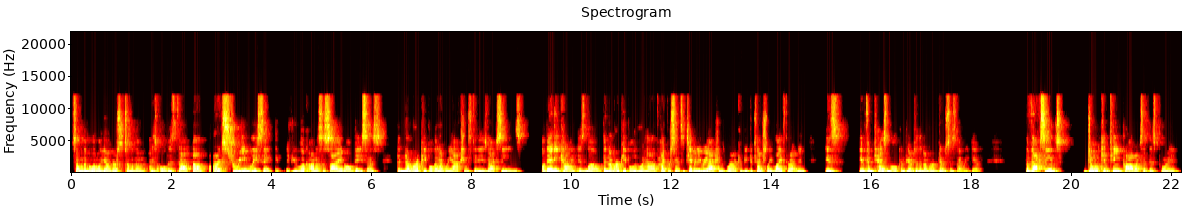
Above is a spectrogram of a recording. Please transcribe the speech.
some of them a little younger, some of them as old as that, um, are extremely safe. If you look on a societal basis, the number of people that have reactions to these vaccines of any kind is low. The number of people who have hypersensitivity reactions where it could be potentially life threatening is infinitesimal compared to the number of doses that we give. The vaccines don't contain products at this point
